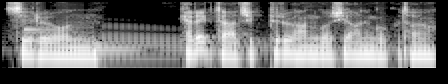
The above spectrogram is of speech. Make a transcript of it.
새로운 캐릭터 아직 필요한 것이 아닌 것 같아요.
